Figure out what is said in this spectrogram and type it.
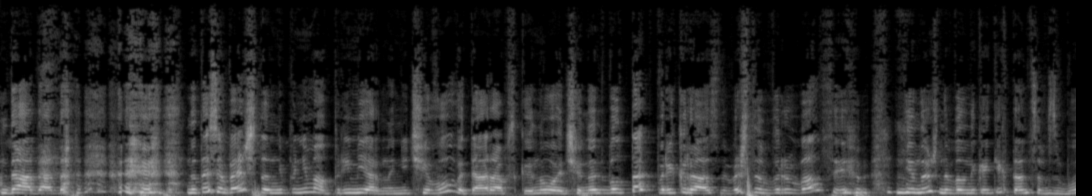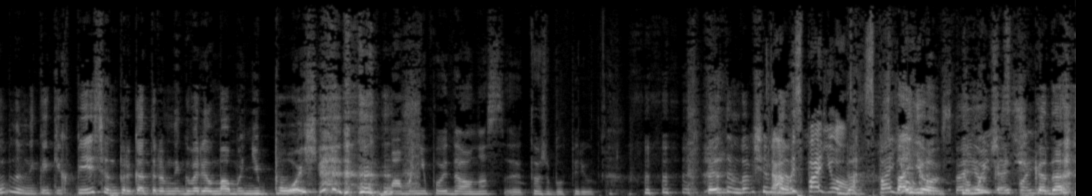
Да, да, да. Но ты же понимаешь, что он не понимал примерно ничего в этой арабской ночи, но это было так прекрасно, потому что он вырывался, и не нужно было никаких танцев с бубном, никаких песен, про которые мне говорили говорил, мама, не пой. Мама, не пой, да, у нас э, тоже был период. Поэтому, в общем, да. мы споем, да. споем. Споем, споем, мы сейчас споем. да.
